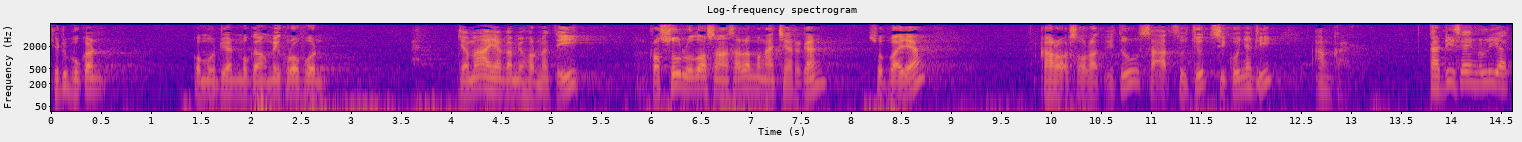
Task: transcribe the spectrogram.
Jadi bukan kemudian megang mikrofon. Jamaah yang kami hormati, Rasulullah SAW mengajarkan supaya kalau sholat itu saat sujud sikunya diangkat. Tadi saya ngelihat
